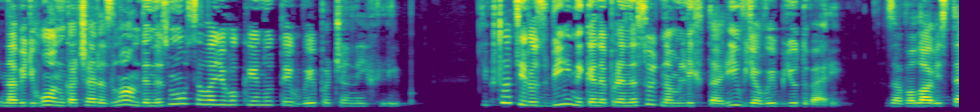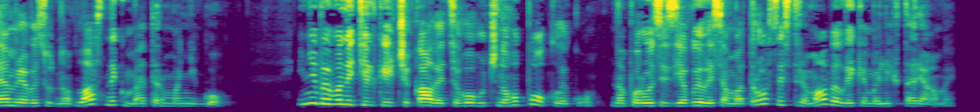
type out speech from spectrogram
і навіть гонка через ланди не змусила його кинути випечений хліб. Якщо ці розбійники не принесуть нам ліхтарів, я виб'ю двері, заволав із темряви судновласник метр Маніго. І ніби вони тільки й чекали цього гучного поклику. На порозі з'явилися матроси з трьома великими ліхтарями.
